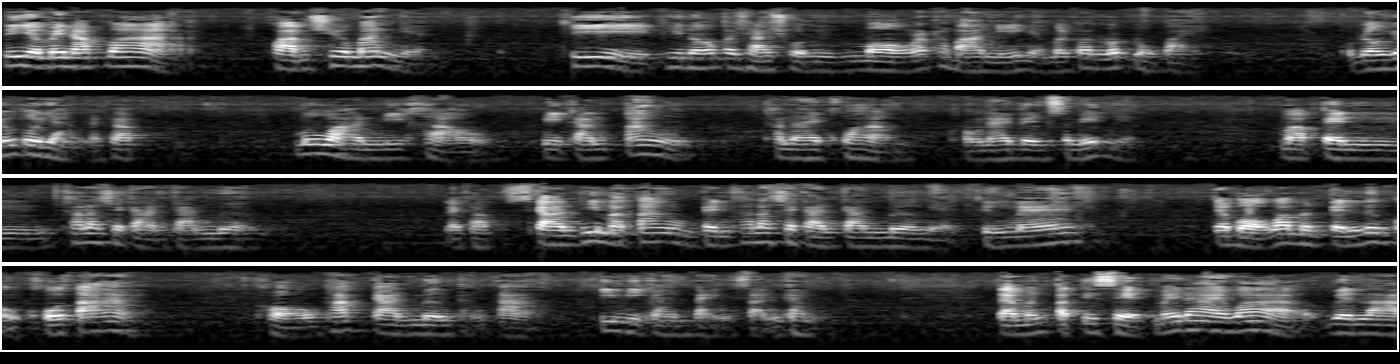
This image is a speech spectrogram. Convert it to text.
นี่ยังไม่นับว่าความเชื่อมั่นเนี่ยที่พี่น้องประชาชนมองรัฐบาลนี้เนี่ยมันก็ลดลงไป ผมลองยกตัวอย่างนะครับ เมื่อวานมีข่าวมีการตั้งทนายความของนายเบนสมิธเนี่ยมาเป็นข้าราชการการเมืองนะครับ การที่มาตั้งเป็นข้าราชการการเมืองเนี่ยถึงแม้จะบอกว่ามันเป็นเรื่องของโควต้า ของพรรคการเมืองต่างๆ ที่มีการแบ่งสรรกัน แต่มันปฏิเสธไม่ได้ว่าเวลา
